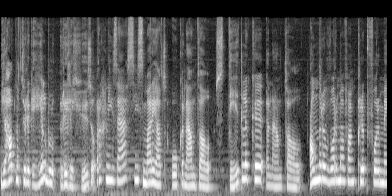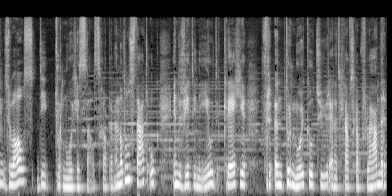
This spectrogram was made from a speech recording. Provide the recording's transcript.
Je had natuurlijk een heleboel religieuze organisaties, maar je had ook een aantal stedelijke, een aantal andere vormen van clubvorming, zoals die toernooigezelschappen. En dat ontstaat ook in de 14e eeuw. Krijg je een toernooicultuur in het graafschap Vlaanderen.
